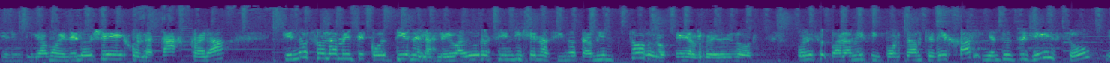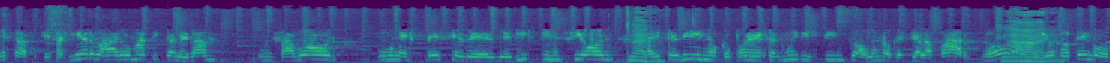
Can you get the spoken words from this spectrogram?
digamos en el ollejo, en la cáscara, que no solamente contiene las levaduras indígenas, sino también todo lo que hay alrededor. Por eso para mí es importante dejar, y entonces eso, esas, esas hierbas aromáticas le dan un sabor, una especie de, distinción a ese vino que puede ser muy distinto a uno que esté a la par, ¿no? Aunque yo no tengo,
